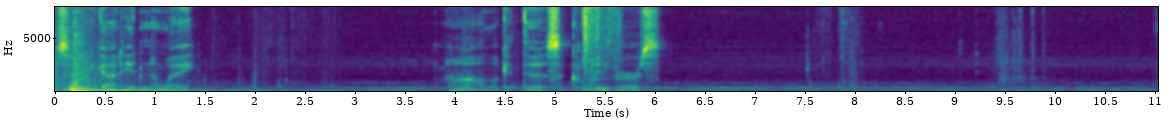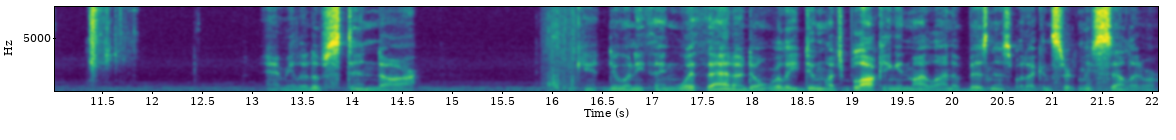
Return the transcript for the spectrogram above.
Else we got hidden away? Ah, oh, look at this, a coin purse. Amulet of Stendarr. Can't do anything with that. I don't really do much blocking in my line of business, but I can certainly sell it or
